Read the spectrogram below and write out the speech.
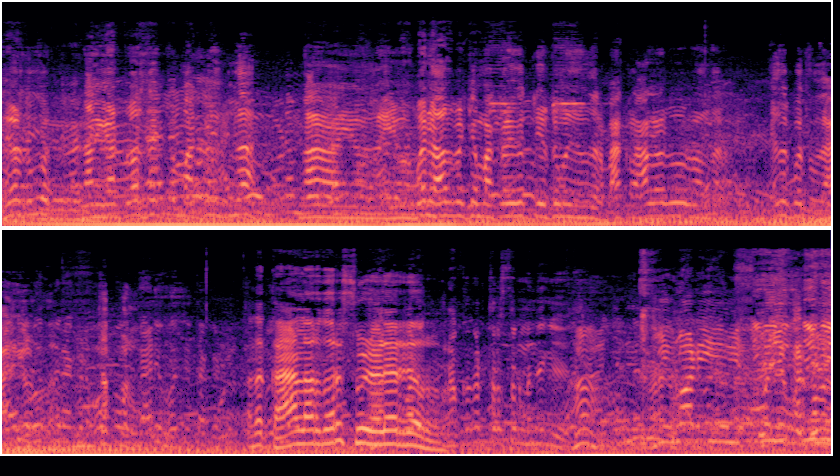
ಹೇಳಿದ್ರು ನನಗೆ ಎರಡು ವರ್ಷ ಮಕ್ಕಳಿಂದ ನಾ ಇವ್ರ ಆದ ಬಗ್ಗೆ ಮಕ್ಕಳಿಗೆ ಅಂತಾರೆ ಮಕ್ಕಳು ಹಾಲಾದ್ರು ಅಂತಾರೆ ಎದಕ್ಕೆ ಬರ್ತದೆ? ಹಾಗೆ ಹೇಳೋದು ತಪ್ಪಲ್ಲ. ಅದ ಕಾಣಲಾರ್ದವ್ರು ಸುಳ್ಳು ಹೇಳ್ಯಾರ ಅವರು. ಈಗ ನೋಡಿ ಕರ್ಕೊಂಡು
